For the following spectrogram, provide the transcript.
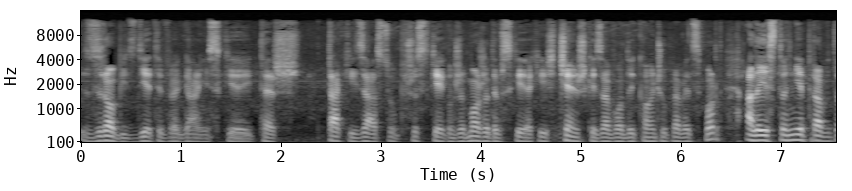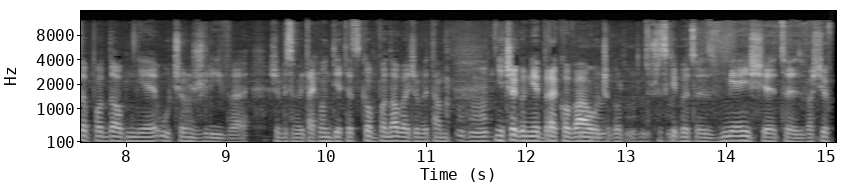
zrobić z diety wegańskiej też taki zasób wszystkiego, że może te wszystkie jakieś ciężkie zawody kończył uprawiać sport, ale jest to nieprawdopodobnie uciążliwe, żeby sobie taką dietę skomponować, żeby tam mhm. niczego nie brakowało, mhm. czego, mhm. wszystkiego, co jest w mięsie, co jest właśnie w,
